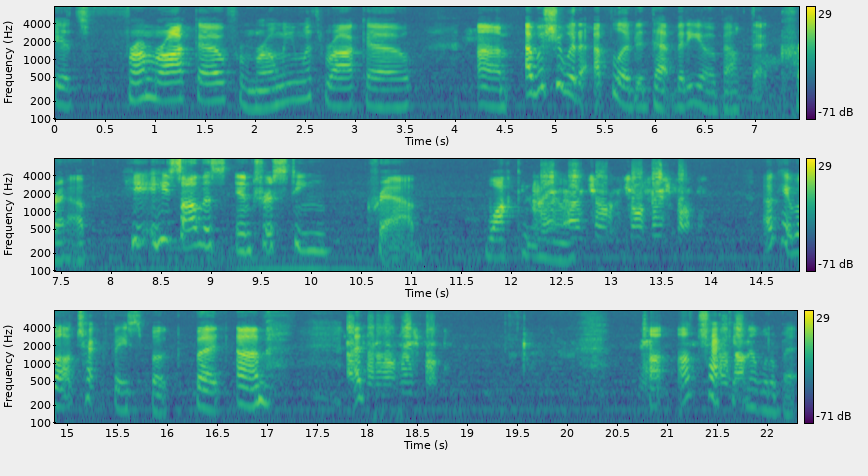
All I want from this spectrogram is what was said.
It's from Rocco, from Roaming with Rocco. Um, I wish you would have uploaded that video about that crab. He, he saw this interesting crab walking around. Uh, on, it's on Facebook. Okay, well, I'll check Facebook. But, um, I I- put it on Facebook. Yeah. I'll, I'll check it in a little bit.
